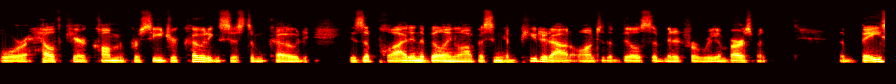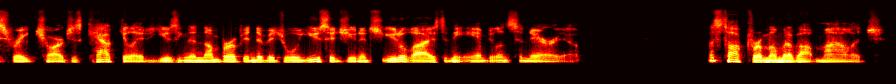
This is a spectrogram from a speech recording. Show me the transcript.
or Healthcare Common Procedure Coding System code is applied in the billing office and computed out onto the bill submitted for reimbursement. The base rate charge is calculated using the number of individual usage units utilized in the ambulance scenario. Let's talk for a moment about mileage.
